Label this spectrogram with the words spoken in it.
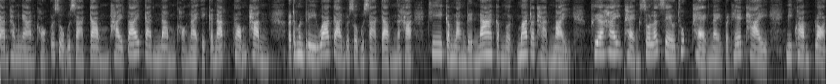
การทำงานของกระทรวงอุตสาหกรรม ภายใต้การนำของนายเอกนัทพร้อมพันธ์รัฐมนตรีว่าการกระทรวงอุตสาหกรรมนะคะ ที่กำลังเดินหน้ากำหนดมาตรฐานใหม่ เพื่อให้แผงโซลาร์เซลล์ทุกแผงในประเทศไทย มีความปลอด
